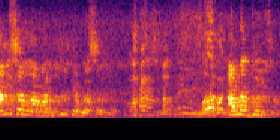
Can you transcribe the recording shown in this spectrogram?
আমি চললাম আর হুজুর কেবলা চললে আমরা দুইজন।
